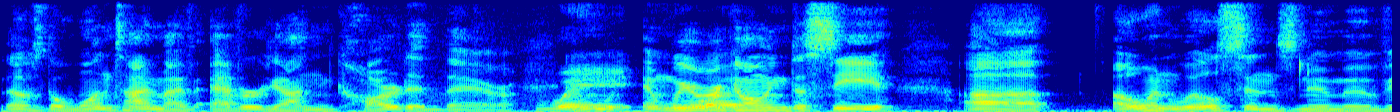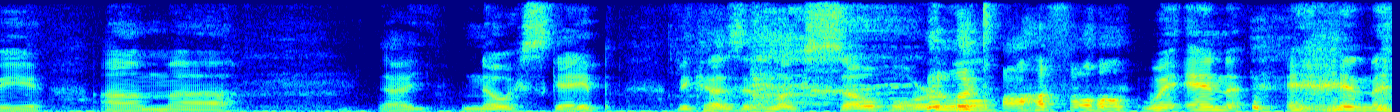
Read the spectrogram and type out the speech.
that was the one time I've ever gotten carded there. and we, Wait, and we were going to see uh, Owen Wilson's new movie, um, uh, uh, No Escape, because it looks so horrible. It looked awful. We, and and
